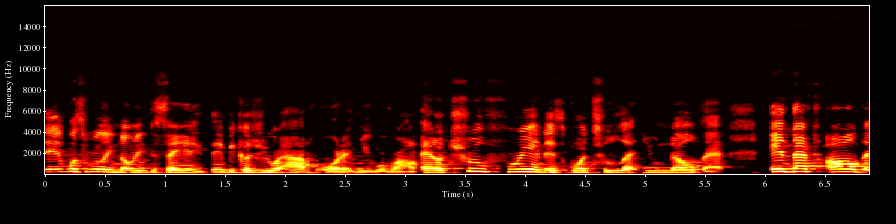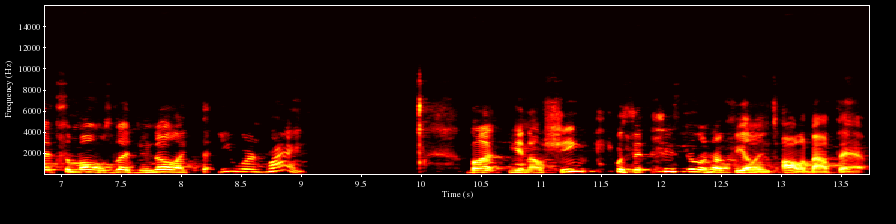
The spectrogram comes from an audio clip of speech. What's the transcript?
it was really no need to say anything because you were out of order and you were wrong. And a true friend is going to let you know that. And that's all that Simone was letting you know, like that you weren't right. But you know, she was she's still in her feelings all about that.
